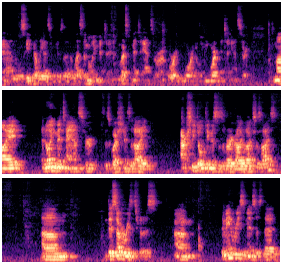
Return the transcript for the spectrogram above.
and we'll see if Eliezer gives a less annoying meta, less meta answer, or, or more annoying, more meta answer. My annoying meta answer to this question is that I actually don't think this is a very valuable exercise. Um, there's several reasons for this. Um, the main reason is is that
